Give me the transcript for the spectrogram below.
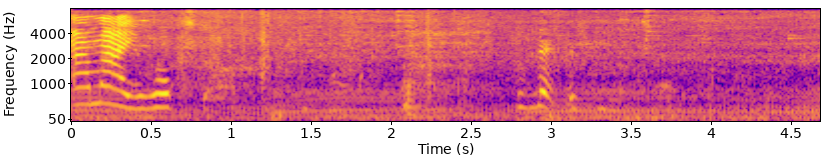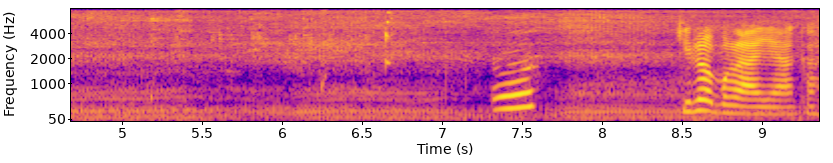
อามาอยู่หกสอบทุกเด็กก็สี่เออกินโลบางรายยากะ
